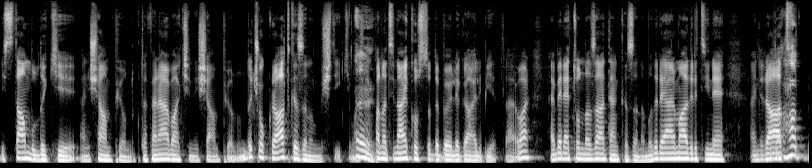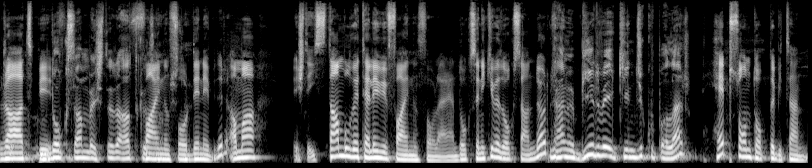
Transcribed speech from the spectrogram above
İstanbul'daki hani şampiyonlukta Fenerbahçe'nin şampiyonluğunda çok rahat kazanılmıştı iki maç. Evet. Panathinaikos'ta da böyle galibiyetler var. Ha, Benetton'da zaten kazanamadı. Real Madrid yine hani rahat rahat, rahat bir 95'te rahat Final Four denebilir ama işte İstanbul ve Tel Aviv Final Four'lar yani 92 ve 94. Yani bir ve ikinci kupalar hep son topta biten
